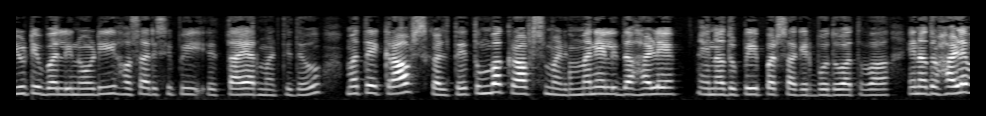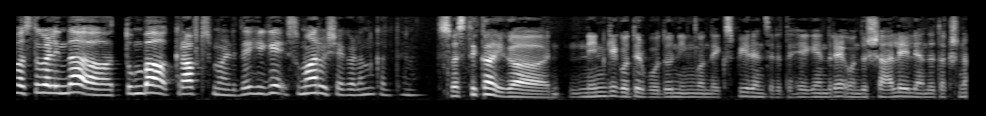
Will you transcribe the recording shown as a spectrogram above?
ಯೂಟ್ಯೂಬ್ ಅಲ್ಲಿ ನೋಡಿ ಹೊಸ ರೆಸಿಪಿ ತಯಾರು ಮಾಡ್ತಿದ್ದೆವು. ಮತ್ತೆ ಕ್ರಾಫ್ಟ್ಸ್ ಕಲಿತೆ. ತುಂಬಾ ಕ್ರಾಫ್ಟ್ಸ್ ಮಾಡಿದ್ದೆ. ಮನೆಯಲ್ಲಿದ್ದ ಹಳೆ ಏನಾದ್ರೂ ಪೇಪರ್ಸ್ ಆಗಿರ್ಬೋದು ಅಥವಾ ಏನಾದ್ರೂ ಹಳೆ ವಸ್ತುಗಳಿಂದ ತುಂಬಾ ಕ್ರಾಫ್ಟ್ಸ್ ಮಾಡಿದೆ. ಹೀಗೆ ಸುಮಾರು ವಿಷಯಗಳನ್ನು ಕಲ್ತೇನೆ. ಸ್ವಸ್ತಿಕಾ, ಈಗ ನಿನ್ಗೆ ಗೊತ್ತಿರ್ಬೋದು ನಿಮ್ಗೊಂದು ಎಕ್ಸ್ಪೀರಿಯನ್ಸ್ ಇರುತ್ತೆ. ಹೇಗೆ ಅಂದ್ರೆ, ಒಂದು ಶಾಲೆಯಲ್ಲಿ ಅಂದ ತಕ್ಷಣ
